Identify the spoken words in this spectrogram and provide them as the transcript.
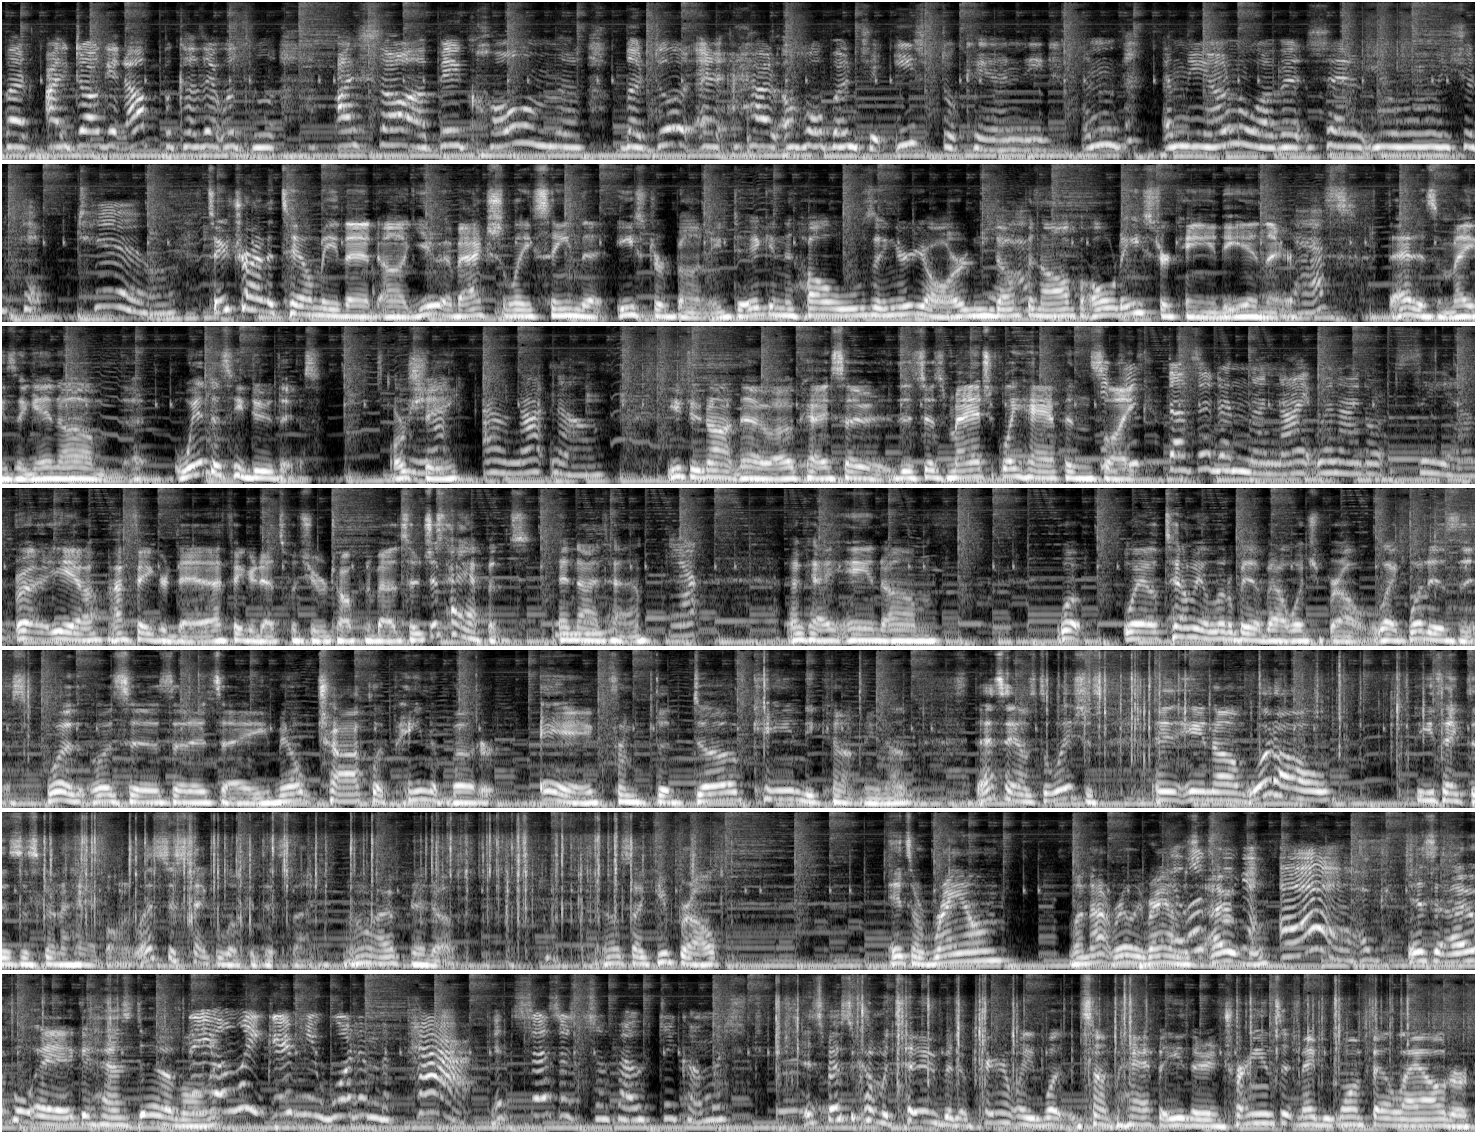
but I dug it up because it was. I saw a big hole in the, the dirt and it had a whole bunch of Easter candy. And and the owner of it said you only should pick two. So you're trying to tell me that uh, you have actually seen the Easter bunny digging holes in your yard and Yes. dumping off old Easter candy in there. Yes. That is amazing. And um, uh, when does he do this, or she? I do not know. You do not know. Okay, so this just magically happens. He like, just does it in the night when I don't see him. right? Yeah, I figured that. I figured that's what you were talking about. So it just happens at nighttime. Yep. Okay, and um, what? Well, tell me a little bit about what you brought. Like, what is this? What what it says that it's a milk chocolate peanut butter egg from the Dove Candy Company. Now, that sounds delicious. And, and um, what all do you think this is going to have on it? Let's just take a look at this thing. I'll open it up. It looks like you brought. It's a round. Well, not really It round. looks It's like oval. an egg. It's an oval egg. It has Dove on They it. only gave me one in the pack. It says supposed to come with two. It's supposed to come with two, but apparently, what something happened either in transit, maybe one fell out, or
